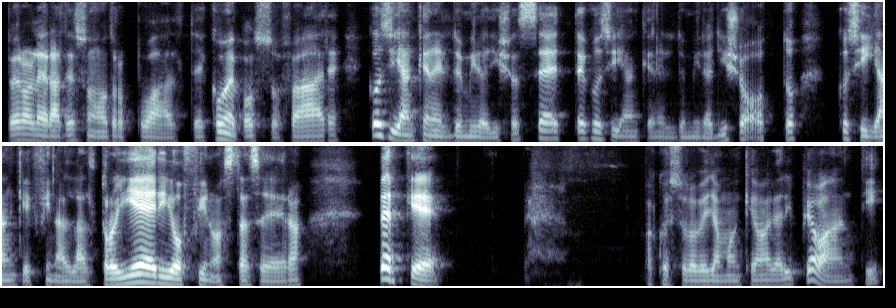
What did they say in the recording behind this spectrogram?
però le rate sono troppo alte, come posso fare? Così anche nel 2017, così anche nel 2018, così anche fino all'altro ieri o fino a stasera, perché, ma questo lo vediamo anche magari più avanti,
